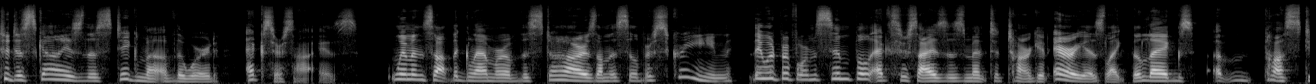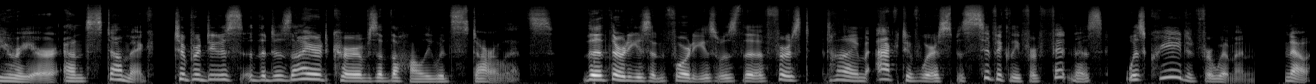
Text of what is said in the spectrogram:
to disguise the stigma of the word exercise. Women sought the glamour of the stars on the silver screen. They would perform simple exercises meant to target areas like the legs, uh, posterior, and stomach to produce the desired curves of the Hollywood starlets. The 30s and 40s was the first time activewear specifically for fitness was created for women. Now,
